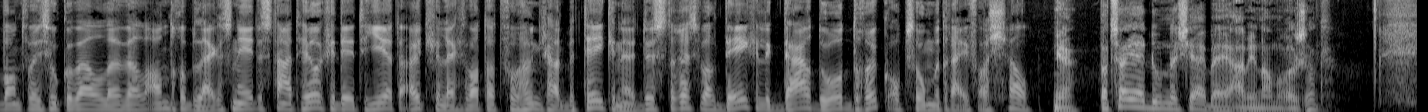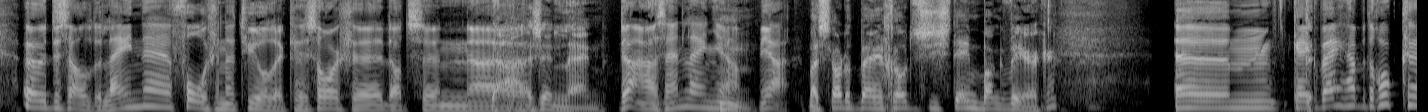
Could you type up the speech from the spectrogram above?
want wij zoeken wel, wel andere beleggers. Nee, er staat heel gedetailleerd uitgelegd wat dat voor hun gaat betekenen. Dus er is wel degelijk daardoor druk op zo'n bedrijf als Shell. Ja. Wat zou jij doen als jij bij ABN AMRO zat? Uh, dezelfde lijn uh, volgen natuurlijk. Zorgen dat ze een... Uh, de ASN-lijn? De ASN-lijn, ja. Hmm. ja. Maar zou dat bij een grote systeembank werken? Um, kijk, wij hebben er ook uh,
